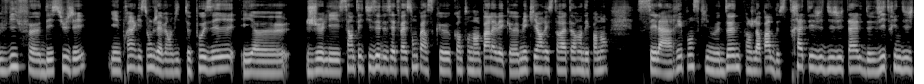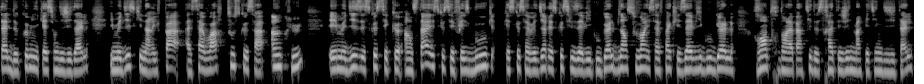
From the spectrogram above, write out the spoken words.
vif euh, des sujets. Il y a une première question que j'avais envie de te poser et euh, je l'ai synthétisé de cette façon parce que quand on en parle avec euh, mes clients restaurateurs indépendants, c'est la réponse qu'ils me donnent quand je leur parle de stratégie digitale, de vitrine digitale, de communication digitale. Ils me disent qu'ils n'arrivent pas à savoir tout ce que ça inclut et me disent est-ce que c'est que Insta, est-ce que c'est Facebook, qu'est-ce que ça veut dire, est-ce que c'est les avis Google? Bien souvent, ils savent pas que les avis Google rentrent dans la partie de stratégie de marketing digital.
